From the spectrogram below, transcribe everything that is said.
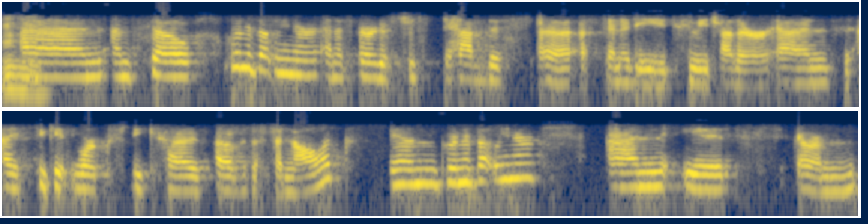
Mm-hmm. And and so Gruner Veltliner and asparagus just have this uh, affinity to each other, and I think it works because of the phenolics in Gruner Veltliner and its arom-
